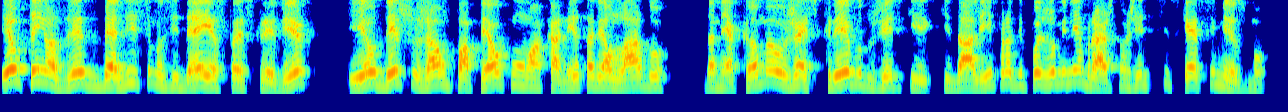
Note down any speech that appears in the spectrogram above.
Eu tenho, às vezes, belíssimas ideias para escrever e eu deixo já um papel com uma caneta ali ao lado da minha cama, eu já escrevo do jeito que, que dá ali para depois eu me lembrar, senão a gente se esquece mesmo.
